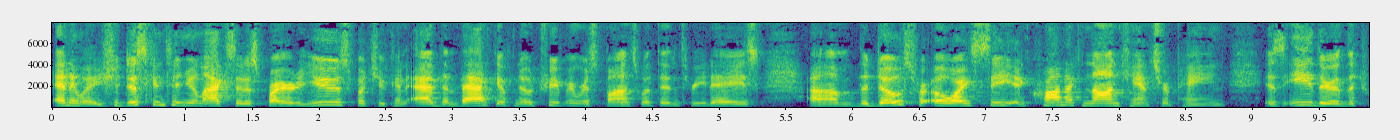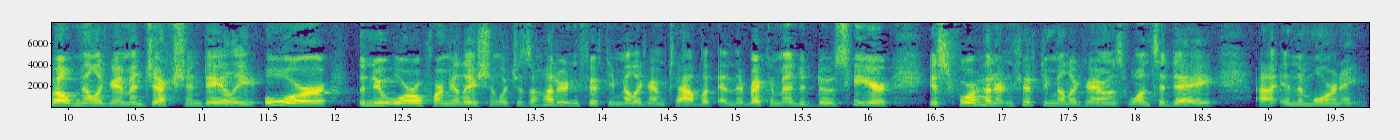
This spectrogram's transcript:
Anyway, you should discontinue laxatives prior to use, but you can add them back if no treatment response within three days. Um, the dose for OIC and chronic non-cancer pain is either the 12 milligram injection daily or the new oral formulation, which is 150 milligram tablet, and the recommended dose here is 450 milligrams once a day uh, in the morning.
